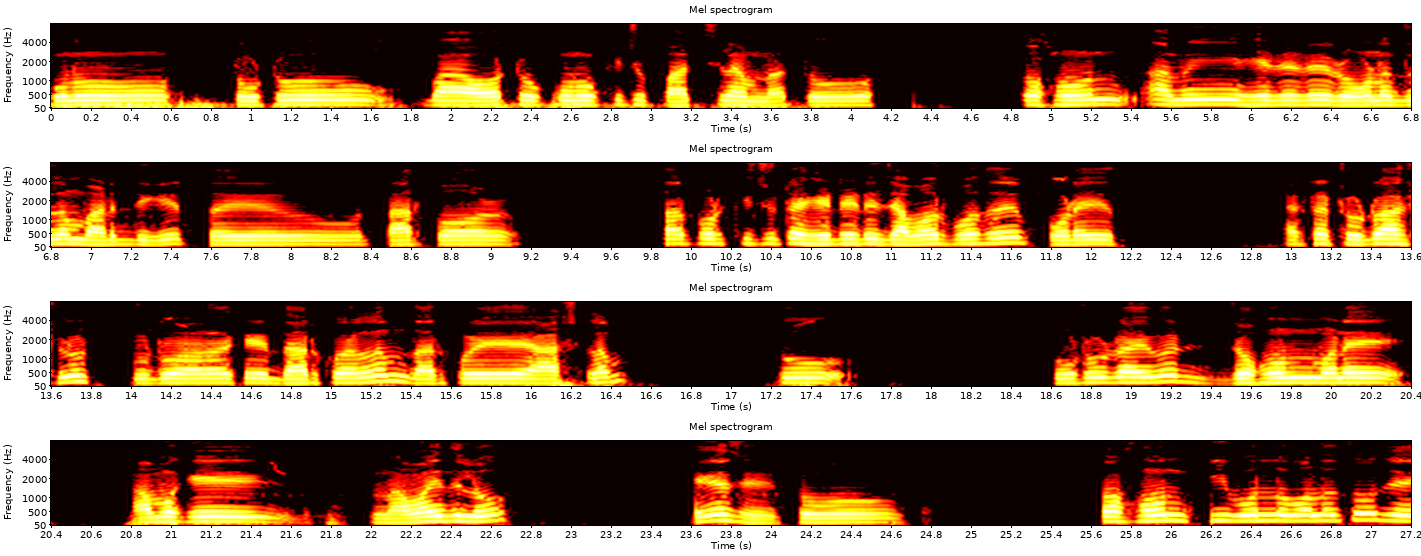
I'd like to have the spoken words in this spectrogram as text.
কোনো টোটো বা অটো কোনো কিছু পাচ্ছিলাম না। তো তখন আমি হেঁটে হেঁটে রওনা দিলাম বাড়ির দিকে। তো তারপর তারপর কিছুটা হেঁটে হেঁটে যাওয়ার পথে পরে একটা টোটো আসলো। টোটোওয়ালাকে দাঁড় করালাম, দাঁড় করে আসলাম। তো টোটো ড্রাইভার যখন মানে আমাকে নামাই দিল, ঠিক আছে? তো তখন কি বলল বলো তো যে,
